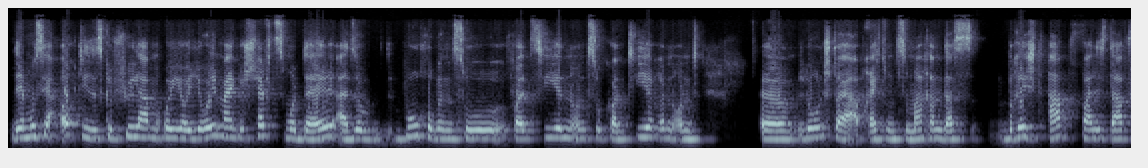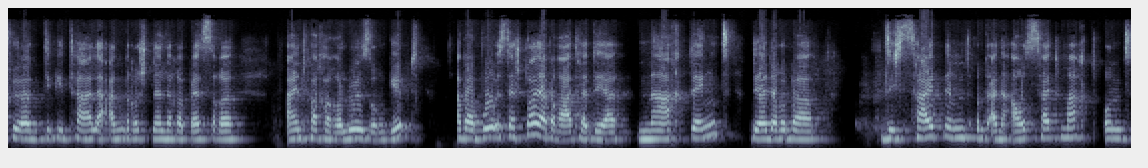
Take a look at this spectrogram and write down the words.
der muss ja auch dieses Gefühl haben, uiuiui, mein Geschäftsmodell, also Buchungen zu vollziehen und zu kontieren und äh, Lohnsteuerabrechnung zu machen, das bricht ab, weil es dafür digitale, andere, schnellere, bessere, einfachere Lösungen gibt. Aber wo ist der Steuerberater, der nachdenkt, der darüber sich Zeit nimmt und eine Auszeit macht und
